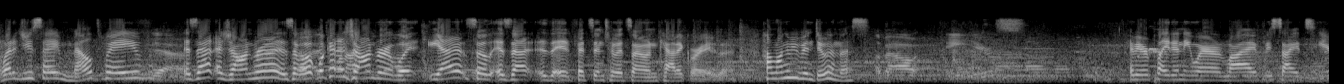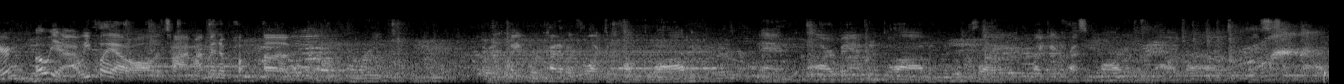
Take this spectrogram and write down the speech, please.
What did you say? Melt wave? Yeah. Is that a genre? Is it Uh, what, what kind of genre? What? Yeah. So is that it fits into its own category? then. How long have you been doing this? About eight years. Have you ever played anywhere live besides here? Oh yeah, we play out all the time. I'm in a uh, group. We're, like we're kind of a collective called Glob, and our band Glob will play like at Crescent Ball and Valley Bar and places like that.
